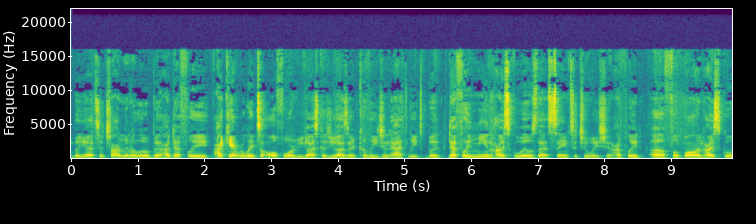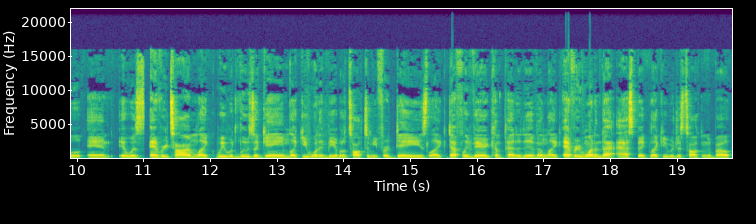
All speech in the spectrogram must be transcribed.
but yeah, to chime in a little bit, I definitely I can't relate to all four of you guys because you guys are collegiate athletes, but definitely me in high school it was that same situation. I played uh, football in high school, and it was every time like we would lose a game, like you wouldn't be able to talk to me for days. Like definitely very competitive, and like everyone in that aspect, like you were just talking about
